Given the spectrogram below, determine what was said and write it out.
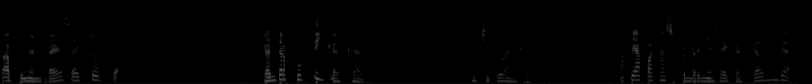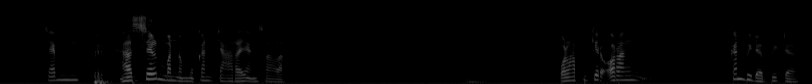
tabungan saya saya coba. Dan terbukti gagal puji Tuhan gagal. Tapi apakah sebenarnya saya gagal? Enggak. Saya berhasil menemukan cara yang salah. Hmm. Pola pikir orang kan beda-beda.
